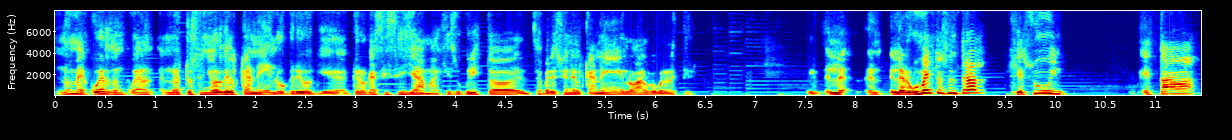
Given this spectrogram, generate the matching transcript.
no me acuerdo en cuál, Nuestro Señor del Canelo, creo que, creo que así se llama. Jesucristo se apareció en el Canelo, algo por el estilo. El, argumento central, Jesús estaba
